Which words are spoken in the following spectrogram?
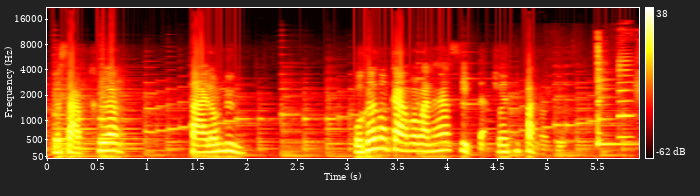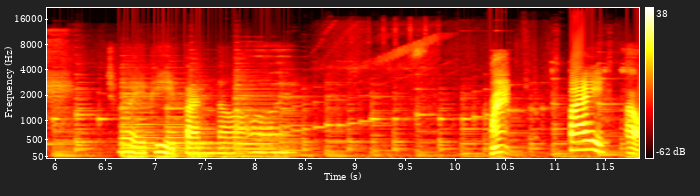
เหลือสามเครื่องตายแล้วหนึ่งโอ้เครื่องตรงกลางประมาณห้าสิบอะช่วยพี่ปั่นหน่อยดิช่วยพี่ปั่นน้อยไปเอ้า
